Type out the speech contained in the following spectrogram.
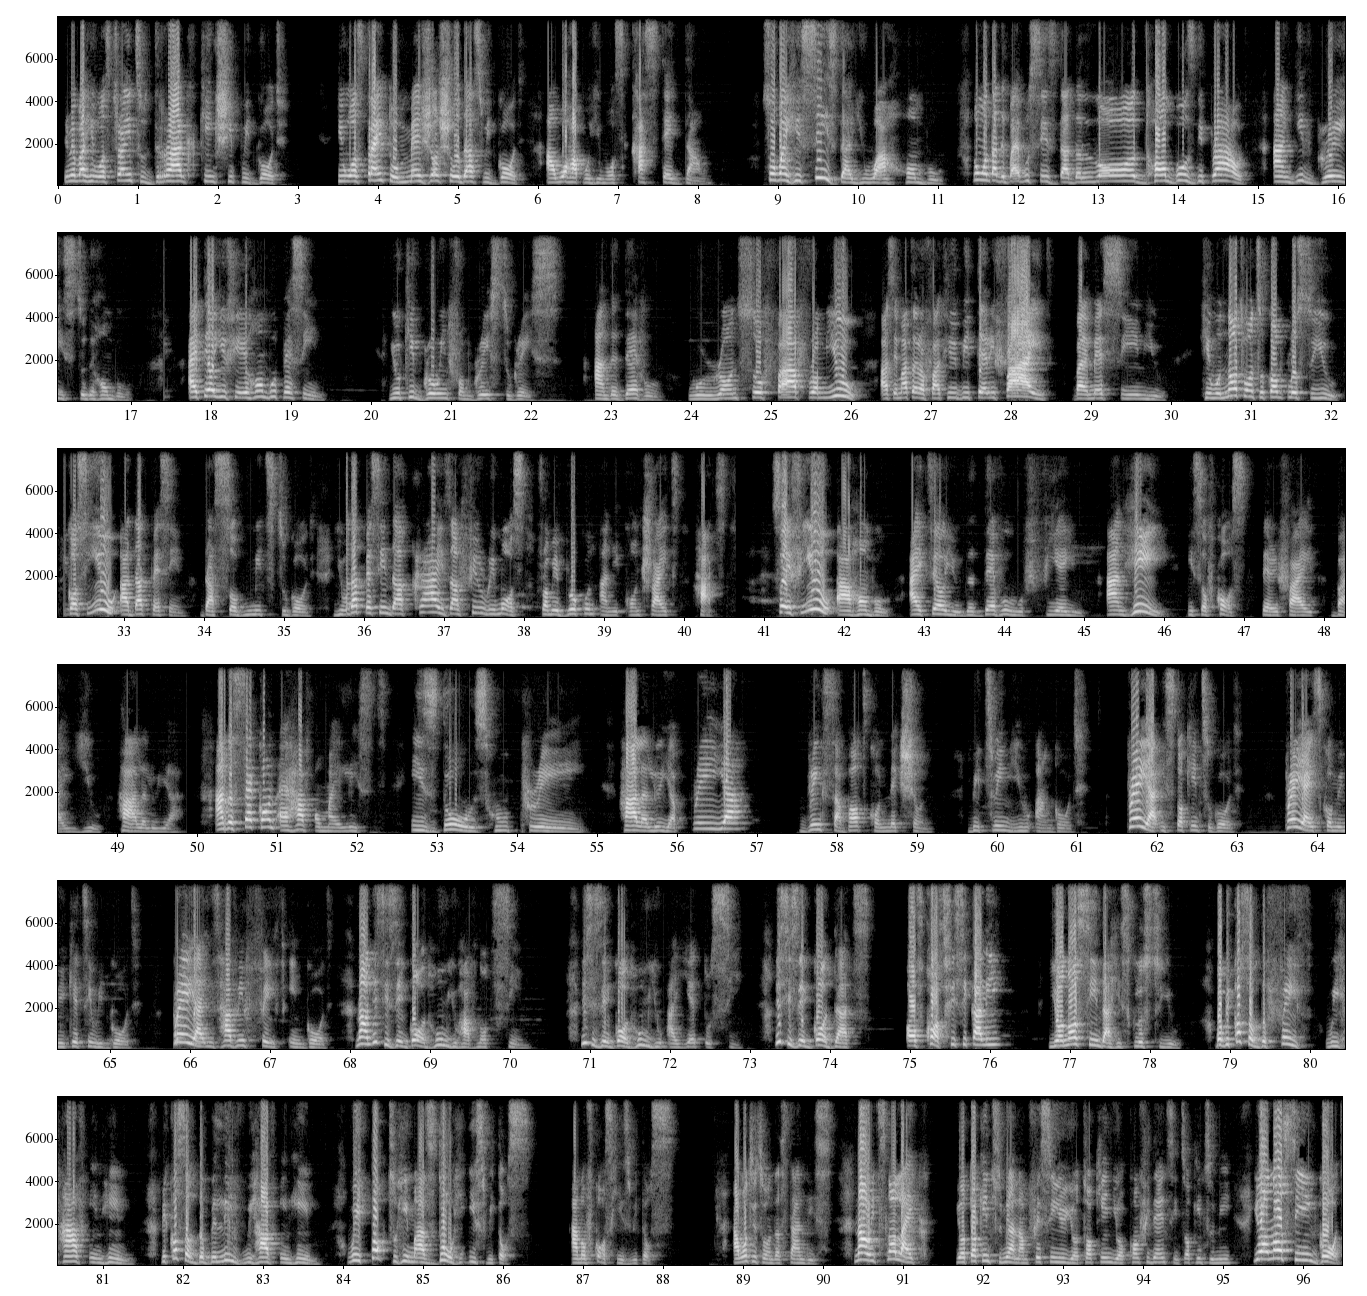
Remember, he was trying to drag kingship with God. He was trying to measure shoulders with God. And what happened? He was casted down. So when he sees that you are humble, no wonder the Bible says that the Lord humbles the proud and give grace to the humble. I tell you, if you're a humble person, you keep growing from grace to grace. And the devil will run so far from you. As a matter of fact, he'll be terrified by me seeing you. He will not want to come close to you because you are that person that submits to God. You are that person that cries and feel remorse from a broken and a contrite heart. So if you are humble, I tell you, the devil will fear you. And he is, of course, terrified by you. Hallelujah. And the second I have on my list is those who pray. Hallelujah. Prayer brings about connection between you and God. Prayer is talking to God. Prayer is communicating with God. Prayer is having faith in God. Now, this is a God whom you have not seen. This is a God whom you are yet to see. This is a God that, of course, physically, you're not seeing that He's close to you. But because of the faith we have in Him, because of the belief we have in Him, we talk to Him as though He is with us. And of course, He is with us. I want you to understand this. Now, it's not like you're talking to me and I'm facing you, you're talking, you're confident in talking to me. You're not seeing God.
